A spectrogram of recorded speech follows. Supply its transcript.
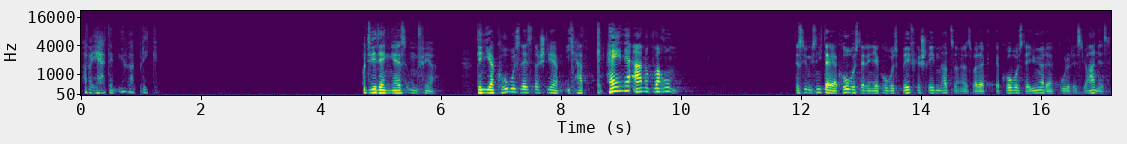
Aber er hat den Überblick. Und wir denken, er ist unfair. Den Jakobus lässt er sterben. Ich habe keine Ahnung warum. Das ist übrigens nicht der Jakobus, der den Jakobusbrief geschrieben hat, sondern das war der Jakobus, der Jünger, der Bruder des Johannes.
